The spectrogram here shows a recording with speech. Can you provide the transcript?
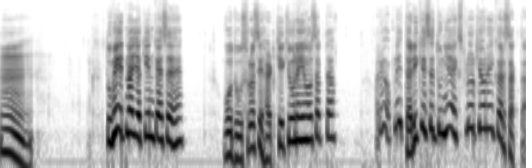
हम्म। तुम्हें इतना यकीन कैसे है? वो दूसरों से हटके क्यों नहीं हो सकता? अरे, अपने तरीके से दुनिया एक्सप्लोर क्यों नहीं कर सकता?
